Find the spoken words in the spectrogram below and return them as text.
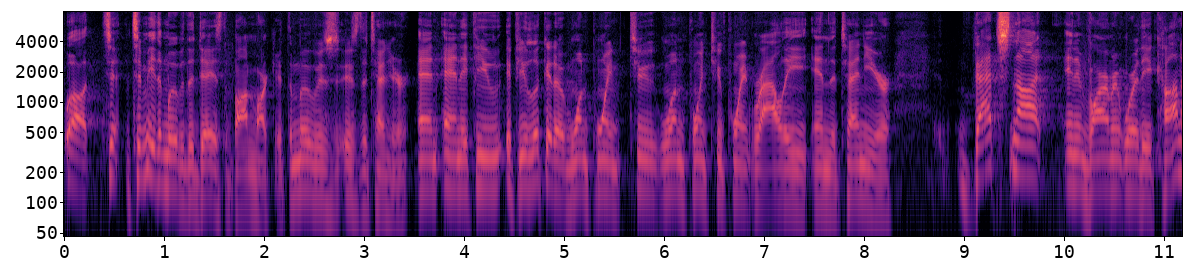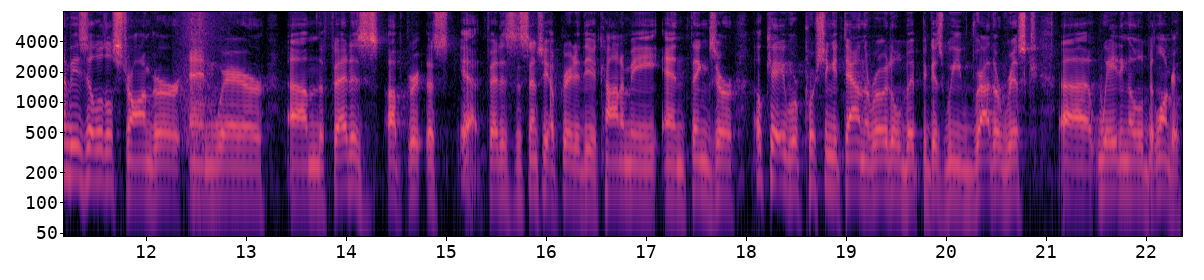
Well, to, to, me, the move of the day is the bond market. The move is, is the 10 year. And, and if, you, if you look at a 1.2, 1.2 point rally in the 10 year, that's not an environment where the economy is a little stronger and where um, the Fed is upgrade, uh, yeah, Fed has essentially upgraded the economy and things are okay. We're pushing it down the road a little bit because we'd rather risk uh, waiting a little bit longer.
